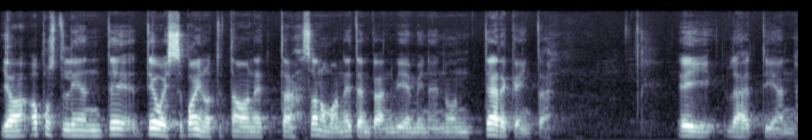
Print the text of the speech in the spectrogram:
Ja apostolien te, teoissa painotetaan, että sanoman eteenpäin vieminen on tärkeintä, ei lähettien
